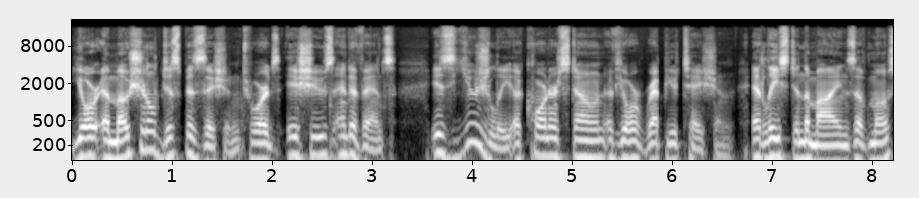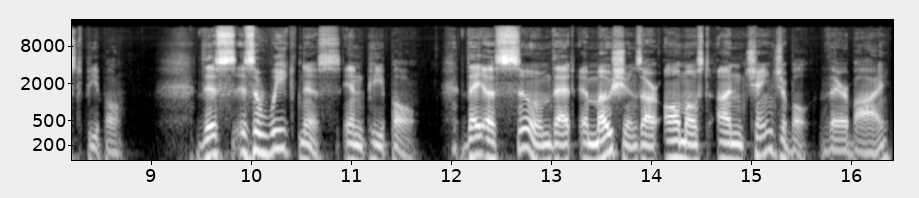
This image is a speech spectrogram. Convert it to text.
your emotional disposition towards issues and events is usually a cornerstone of your reputation, at least in the minds of most people. This is a weakness in people. They assume that emotions are almost unchangeable, thereby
